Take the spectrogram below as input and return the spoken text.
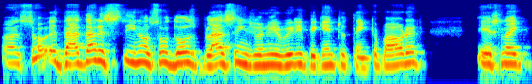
Uh, so that that is you know so those blessings when we really begin to think about it, it's like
